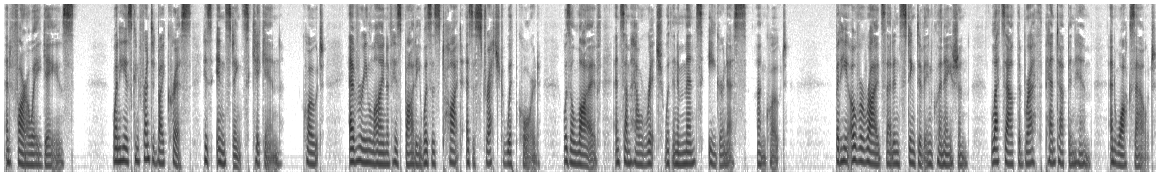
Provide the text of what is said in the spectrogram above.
and faraway gaze. When he is confronted by Chris, his instincts kick in. Quote, Every line of his body was as taut as a stretched whipcord, was alive and somehow rich with an immense eagerness. Unquote. But he overrides that instinctive inclination, lets out the breath pent up in him, and walks out.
